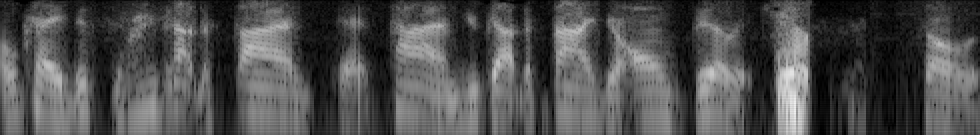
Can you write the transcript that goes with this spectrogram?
Okay, this is you got to find that time. You got to find your own village. So,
